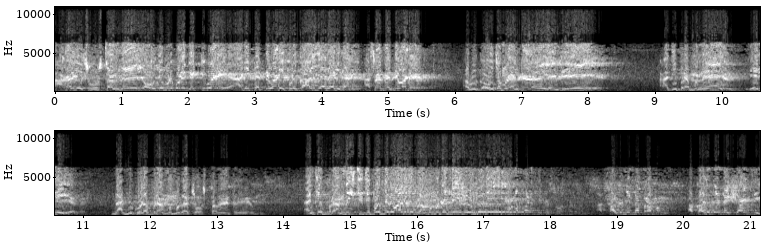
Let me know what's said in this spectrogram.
అహల్య చూస్తుంటే గౌతముడు కూడా గట్టివాడే ఆడి పెద్దవాడు ఇప్పుడు కాలు జారాడు కానీ అసలు పెద్దవాడే. అప్పుడు గౌతముడు అంటాడు ఏంటి? అది బ్రహ్మమే. ఏది? నన్ను కూడా బ్రహ్మముగా చూస్తానంటే అంటే బ్రహ్మ స్థితి పొందిన వాడికి బ్రహ్మముడు అంటే రెండోది ఏది ఆ కళ్ళు నిండా బ్రహ్మం ఆ కళ్ళు నిండా శాంతి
